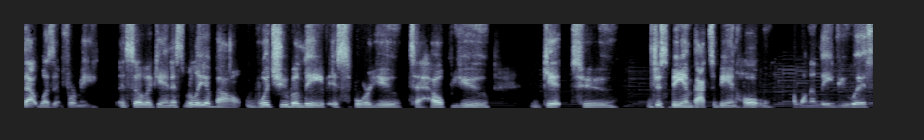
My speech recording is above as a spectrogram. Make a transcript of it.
that wasn't for me. And so again, it's really about what you believe is for you to help you get to just being back to being whole. I want to leave you with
